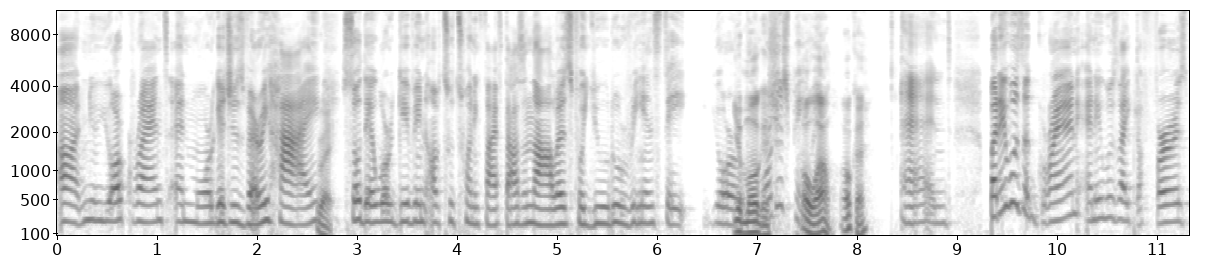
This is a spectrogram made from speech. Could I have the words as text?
uh, New York rent and mortgage is very high, Right. so they were giving up to twenty five thousand dollars for you to reinstate your, Your mortgage. payment. oh wow. Okay. And but it was a grant, and it was like the first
